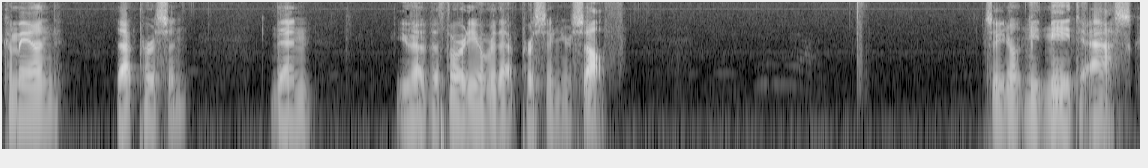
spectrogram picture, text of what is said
command that person, then you have the authority over that person yourself. So you don't need me to ask.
